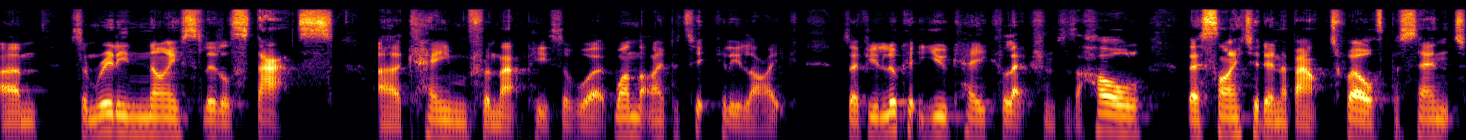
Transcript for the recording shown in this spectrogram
Um, some really nice little stats uh, came from that piece of work. One that I particularly like. So if you look at UK collections as a whole, they're cited in about 12%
